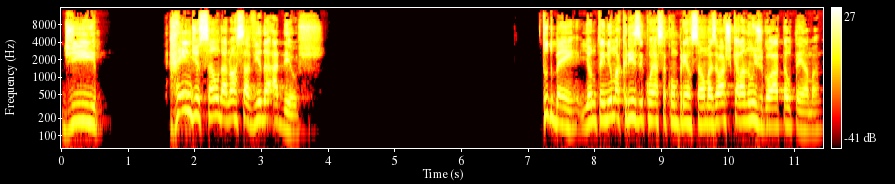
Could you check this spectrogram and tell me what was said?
de rendição da nossa vida a Deus. Tudo bem, e eu não tenho nenhuma crise com essa compreensão, mas eu acho que ela não esgota o tema.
